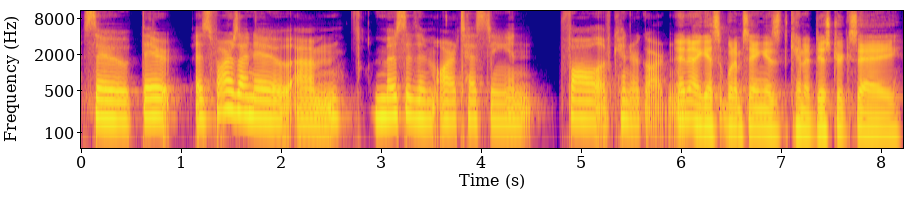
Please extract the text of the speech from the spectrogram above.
So they're, as far as I know, um, most of them are testing in fall of kindergarten. And I guess what I'm saying is, can a district say?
